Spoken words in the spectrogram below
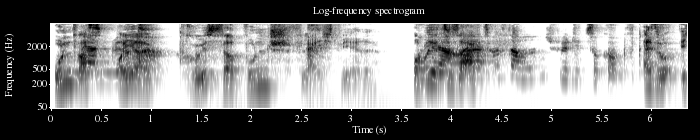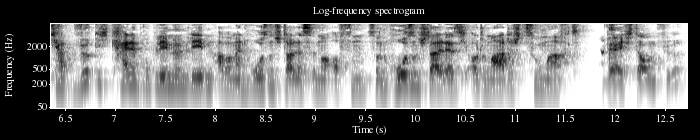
Und was euer größter Wunsch vielleicht wäre. Ob Oh ihr ja, so sagt. Also, ich habe wirklich keine Probleme im Leben, aber mein Hosenstall ist immer offen. So ein Hosenstall, der sich automatisch zumacht, wäre ich down für.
